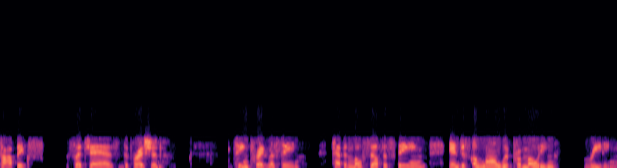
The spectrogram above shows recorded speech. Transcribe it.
Topics such as depression, teen pregnancy, having low self esteem, and just along with promoting reading.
